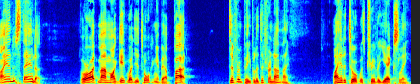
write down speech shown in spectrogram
I understand it. All right, mum, I get what you're talking about. But different people are different, aren't they? I had a talk with Trevor Yaxley.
